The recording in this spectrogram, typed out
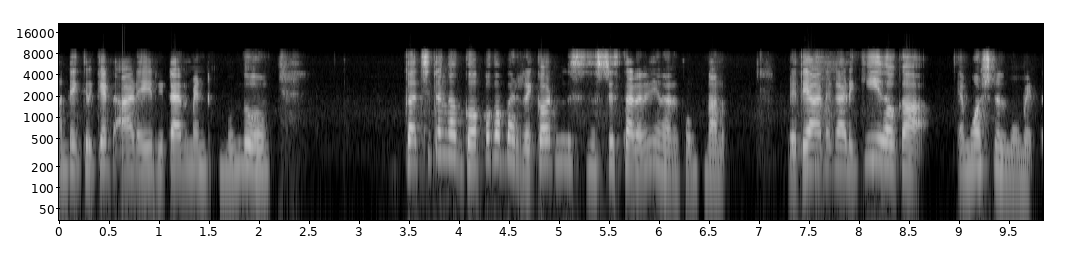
అంటే క్రికెట్ ఆడే రిటైర్మెంట్కి ముందు ఖచ్చితంగా గొప్ప గొప్ప రికార్డుని సృష్టిస్తాడని నేను అనుకుంటున్నాను. ప్రతి ఆటగాడికి ఇది ఒక ఎమోషనల్ మూమెంట్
